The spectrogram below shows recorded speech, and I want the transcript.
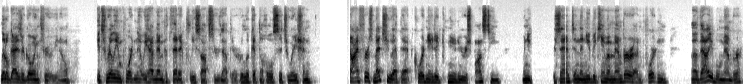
little guys are going through, you know. It's really important that we have empathetic police officers out there who look at the whole situation I first met you at that coordinated community response team when you present, and then you became a member, an important, uh, valuable member.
